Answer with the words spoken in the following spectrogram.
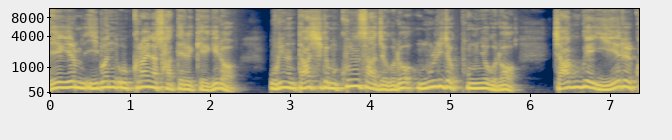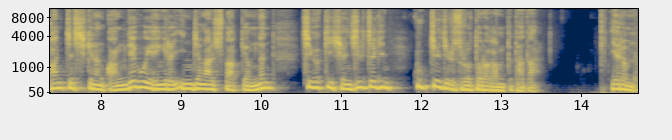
이번 우크라이나 사태를 계기로 우리는 다시금 군사적으로 물리적 폭력으로 자국의 이해를 관철시키는 광대국의 행위를 인정할 수밖에 없는 지극히 현실적인 국제질서로 돌아가는 듯하다. 여러분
